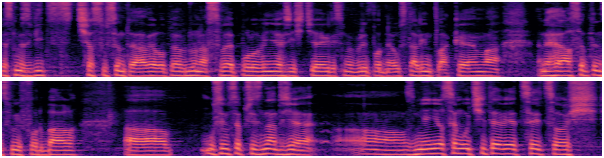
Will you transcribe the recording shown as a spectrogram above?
kde jsme víc času jsem trávil opravdu na své polovině hřiště, kdy jsme byli pod neustálým tlakem a nehrál jsem ten svůj fotbal. A musím se přiznat, že změnil jsem určité věci, což,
